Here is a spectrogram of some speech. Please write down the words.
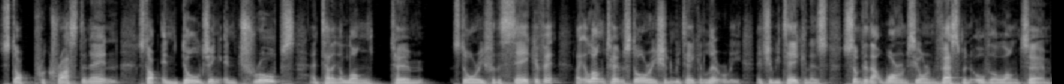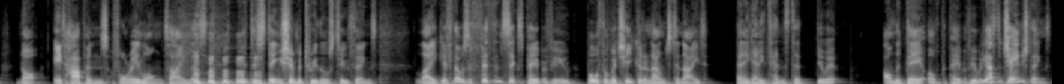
stop procrastinating, stop indulging in tropes and telling a long term story for the sake of it. Like a long term story shouldn't be taken literally. It should be taken as something that warrants your investment over the long term, not it happens for a long time. There's a distinction between those two things. Like if there was a fifth and sixth pay per view, both of which he could announce tonight, then again he tends to do it on the day of the pay per view. But he has to change things.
